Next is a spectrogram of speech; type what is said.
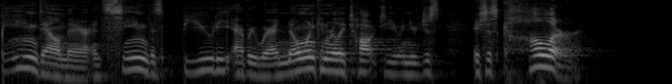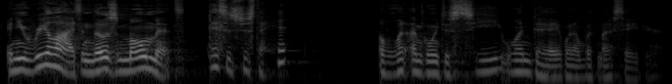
Being down there and seeing this beauty everywhere, and no one can really talk to you, and you're just, it's just color. And you realize in those moments, this is just a hint of what I'm going to see one day when I'm with my Savior.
